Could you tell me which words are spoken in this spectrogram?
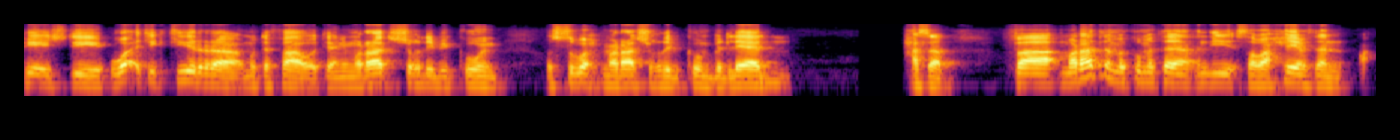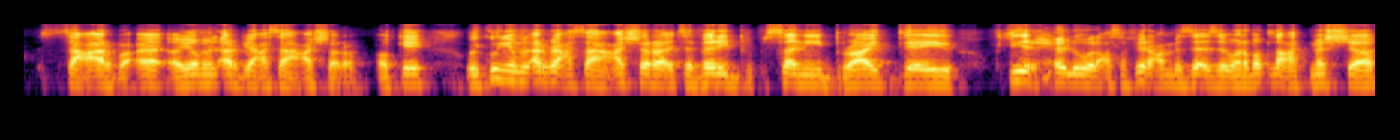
PhD وقتي كثير متفاوت. يعني مرات شغلي بيكون الصبح مرات شغلي بيكون بالليل حسب. فمرات لما يكون مثلا عندي صباحية مثلا الساعة 4 يوم الأربعاء الساعة 10 okay؟ ويكون يوم الأربعاء الساعة 10 it's a very sunny bright day كثير حلو العصافير عم بزقزق وأنا بطلع أتمشى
